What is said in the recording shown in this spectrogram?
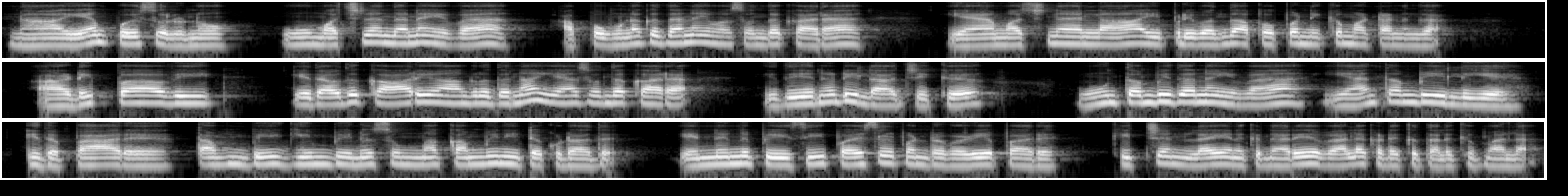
நான் ஏன் போய் சொல்லணும்? உன் மச்சினன் தானே இவன். அப்போ உனக்கு தானே இவன் சொந்தக்காரன்? என் மச்சினன் எல்லாம் இப்படி வந்து அப்பப்போ நிற்க மாட்டானுங்க. அடிப்பாவி ஏதாவது காரியம் ஆகுறதுன்னா என் சொந்தக்காரன். இது என்னடி லாஜிக்கு உன் தம்பி தானே இவன். என் தம்பி இல்லையே. இதை பாரு. தம்பி கிம்பின்னு சும்மா கம்பி நீட்டக்கூடாது. என்னன்னு பேசி பைசல் பண்ற வழியை பாரு. கிச்சன்ல எனக்கு நிறைய வேலை கிடக்கு தலைக்கு மேல.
